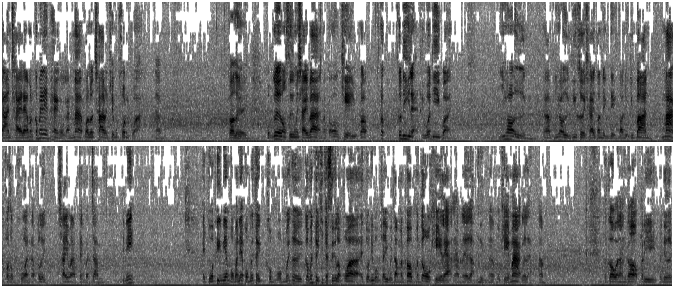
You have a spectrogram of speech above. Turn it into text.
การใช้แล้ว มันก็ไม่ได้แพงกว่ากันมากเพราะรสชาติมันเข้มข้นกว่านะครับ ก็เลย ผมก็เลยลองซื้อมาใช้บ้างแล้วก็โอเคอยู่ก็ก็ก็ดีแหละ ถือว่าดีกว่ายี่ห้ออื่นนะครับยี่ห้ออื่นที่เคยใช้ตอนเด็ก ๆ ตอนอยู่ที่บ้านมากพอสมควรครับ ก็เลยใช้มาเป็นประจำทีนี้ไอตัวพรีเมียมของมันเนี่ยผมไม่เคยผมผมไม่เคยก็ไม่เคยคิดจะซื้อหรอกเพราะว่าไอตัวที่ผมใช้อยู่ประจำมันก็มันก็โอเคแล้วนะครับในระดับหนึ่งนะครับโอเคมากเลยแหละครับ แล้วก็วันนั้นก็พอดีไปเดิน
